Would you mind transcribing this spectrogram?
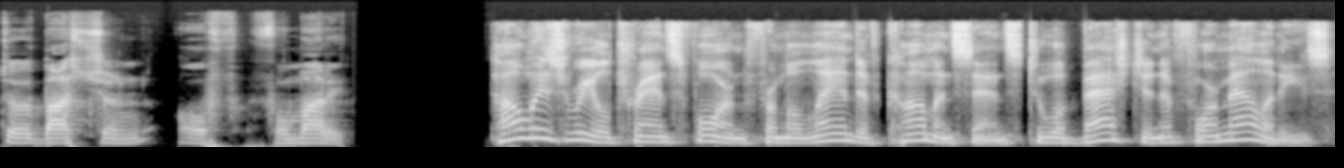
to a bastion of formality. How Israel transformed from a land of common sense to a bastion of formalities.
